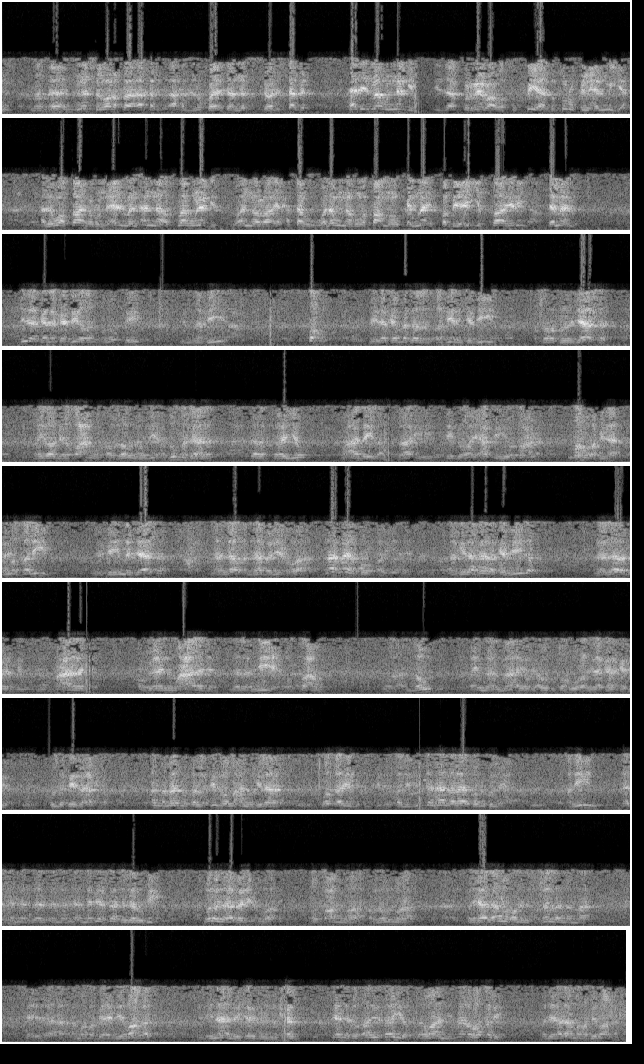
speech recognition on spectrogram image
آه، نفس الورقة أخذ أحد الأخوة يسأل نفس السؤال السابق. هل الماء النجس إذا كرر وصفي بطرق علمية هل هو طاهر علما أن أصله نجس وأن رائحته ولونه وطعمه كالماء الطبيعي الطاهر؟ تماما إذا كان كثيرا ونقي مما فيه طهر. فإذا كان مثلا غفير كثير أصابته نجاسة غير بها طعمه أو لونه أو ريحة ثم زالت زال التغير وعاد إلى بقائه وطيب رائحته وطعمه طهر بذلك أما القليل الذي فيه النجاسة لا ذهب ريحها لا ما يضر القليل لكن إذا كان كثيرا لا زال بالمعالجة أو بغير المعالجة زال الريح والطعم واللون فإن الماء يعود طهورا إذا كان كثيرا كل كيف أكثر أما ما دون قلتين فهو محل خلاف والقليل القليل جدا هذا لا يدخل بكل حال القليل النجاسة لا تزال فيه ولو ذهب ريحها أو طعمها أو لونها. ولهذا أمر النبي صلى الله عليه وسلم لما أمر بإراقة الإناء الذي شرب منه الكلب لأن في الغالب يتغير الأواني ماؤها قليل. ولهذا أمر بإراقته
